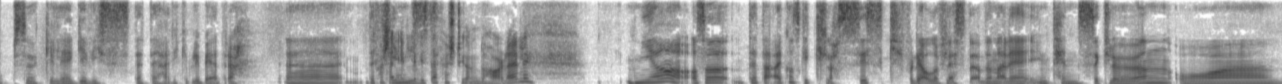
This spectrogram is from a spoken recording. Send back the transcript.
oppsøke lege hvis dette her ikke blir bedre. Eh, Det Kanskje, finnes- Eller hvis det er første gang du har det? eller? Nja, altså dette er ganske klassisk for de aller fleste. Den derre intense kløen og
